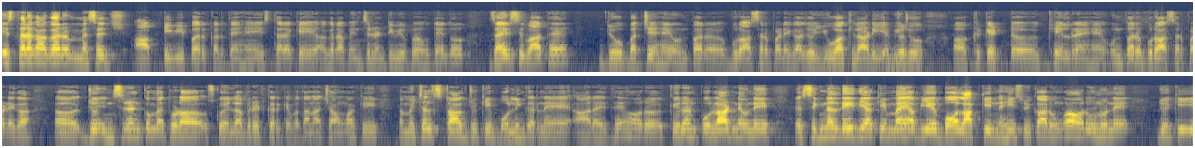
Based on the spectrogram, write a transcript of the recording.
इस तरह का अगर मैसेज आप टीवी पर करते हैं इस तरह के अगर आप इंसिडेंट टीवी पर होते हैं तो ज़ाहिर सी बात है जो बच्चे हैं उन पर बुरा असर पड़ेगा। जो युवा खिलाड़ी अभी जो क्रिकेट खेल रहे हैं उन पर बुरा असर पड़ेगा। जो इंसिडेंट को मैं थोड़ा उसको एलाबरेट करके बताना चाहूँगा कि मिचल स्टार्क जो कि बॉलिंग करने आ रहे थे और किरण पोलार्ड ने उन्हें सिग्नल दे दिया कि मैं अब ये बॉल आपकी नहीं स्वीकारूँगा और उन्होंने जो कि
